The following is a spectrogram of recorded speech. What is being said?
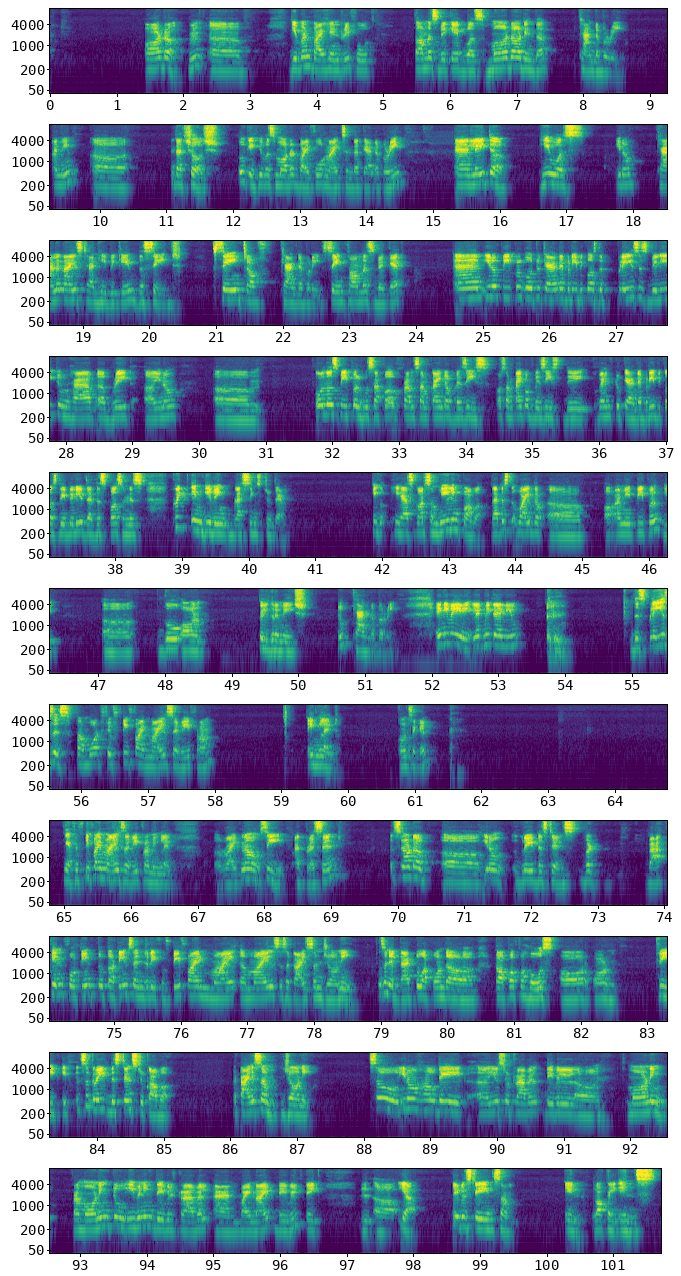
order hmm, uh, given by Henry IV, Thomas Becket was murdered in the Canterbury. I mean, uh, the church. Okay, he was murdered by four knights in the Canterbury, and later he was, you know, canonized and he became the saint, saint of Canterbury, Saint Thomas Becket. And you know, people go to Canterbury because the place is believed to have a great, uh, you know, um, all those people who suffer from some kind of disease or some type of disease, they went to Canterbury because they believe that this person is quick in giving blessings to them. He, he has got some healing power. That is the, why the uh, I mean people uh, go on pilgrimage to Canterbury. Anyway, let me tell you, this place is somewhat 55 miles away from England. One second. Yeah, 55 miles away from England. Right now, see, at present, it's not a uh, you know great distance, but back in 14th to 13th century, 55 mi- uh, miles is a tiresome journey, isn't it? That too upon the top of a horse or on feet. It, it's a great distance to cover, a tiresome journey. So, you know how they uh, used to travel? They will, uh, morning, from morning to evening, they will travel, and by night, they will take, uh, yeah, they will stay in some inn, local inns.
